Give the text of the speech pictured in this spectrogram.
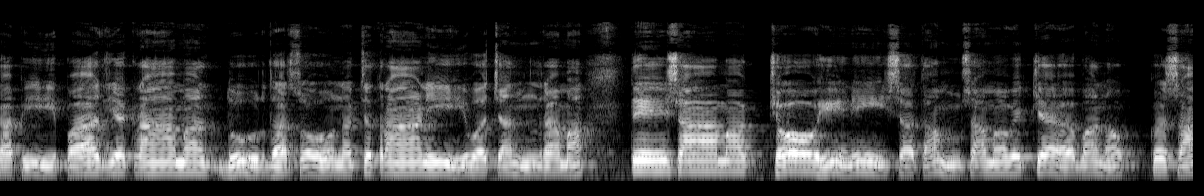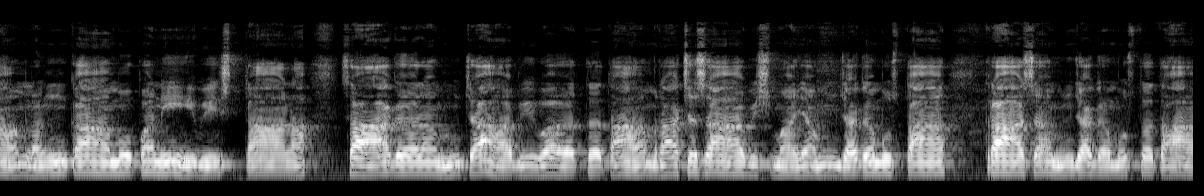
कपिपर्यक्रामदुर्धर्षो नक्षत्राणीव चन्द्रमा तेषामक्षोहिणी शतं समवेक्ष्य वनोक्सां लङ्कामुपनिविष्टाना सागरं चाविवर्ततां राक्षसा विस्मयं जगमुस्ता त्रासं जगमुस्त तथा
